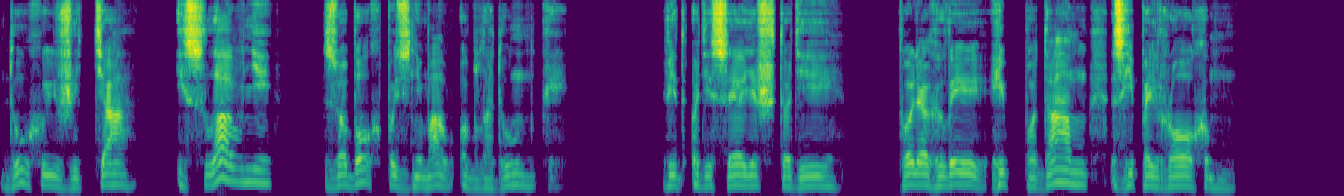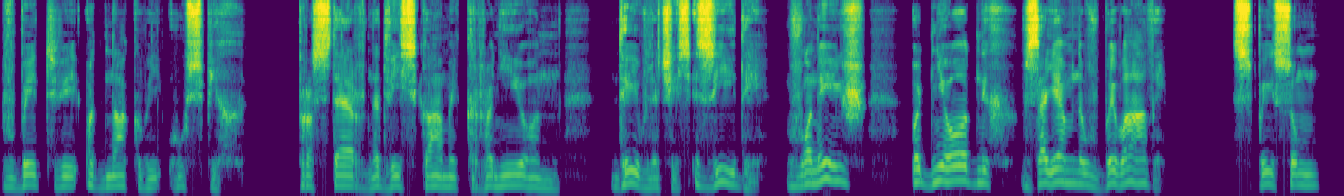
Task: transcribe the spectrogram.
духу й життя, і славні з обох познімав обладунки. Від Одіссея ж тоді полягли гіпподам з гіпейрохом, в битві однаковий успіх, простер над військами кроніон, дивлячись, зіди, вони ж одні одних взаємно вбивали. Списом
